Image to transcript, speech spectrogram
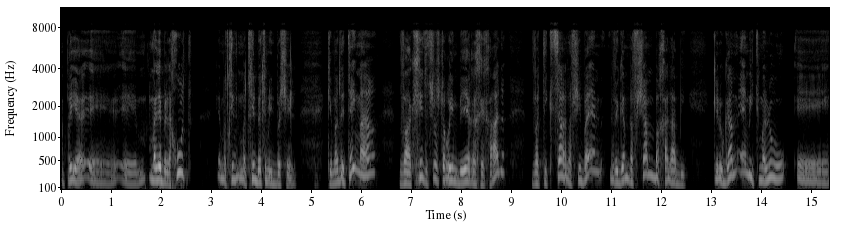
הפרי אה, אה, מלא בלחות, כן, מתחיל, מתחיל בעצם להתבשל. כמדי תימר, והכחית את שלושת הרועים בירח אחד, ותקצר נפשי בהם, וגם נפשם בחלה בי. כאילו גם הם התמלאו אה, אה,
